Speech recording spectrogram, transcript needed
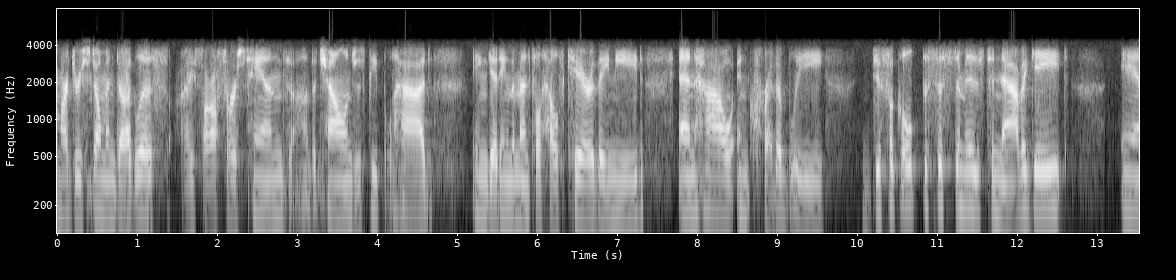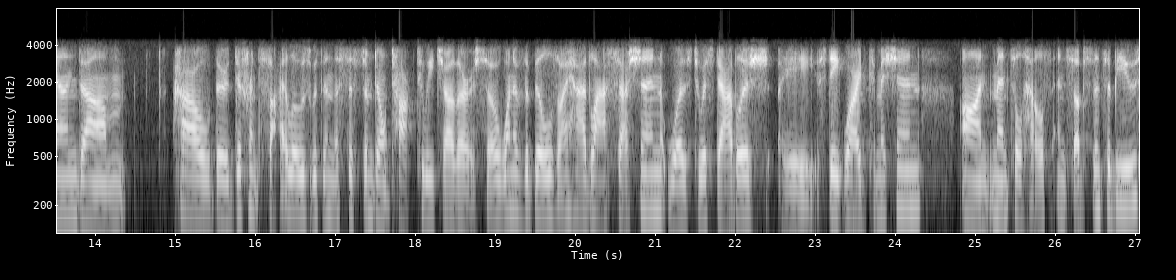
Marjory Stoneman Douglas, I saw firsthand uh, the challenges people had in getting the mental health care they need and how incredibly difficult the system is to navigate and um, how the different silos within the system don't talk to each other. So, one of the bills I had last session was to establish a statewide commission on mental health and substance abuse.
